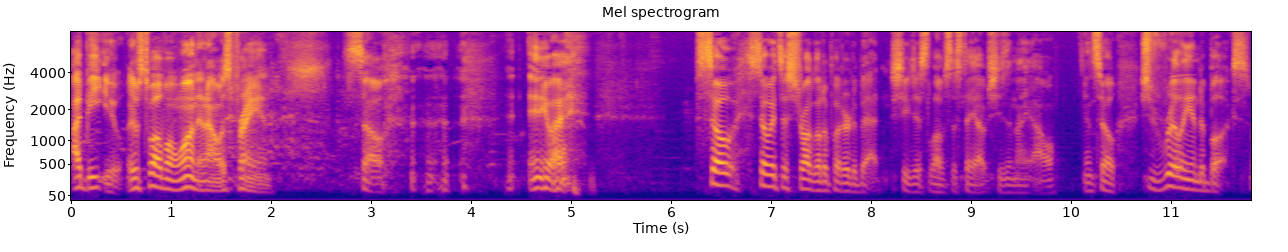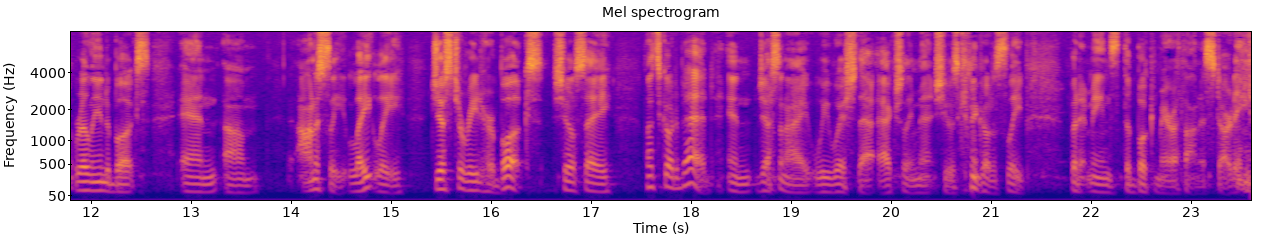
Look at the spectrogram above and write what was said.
I beat you. It was 12:01, and I was praying. So, anyway, so so it's a struggle to put her to bed. She just loves to stay up. She's a night owl, and so she's really into books, really into books. And um, honestly, lately, just to read her books, she'll say, "Let's go to bed." And Jess and I, we wish that actually meant she was going to go to sleep but it means the book marathon is starting.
